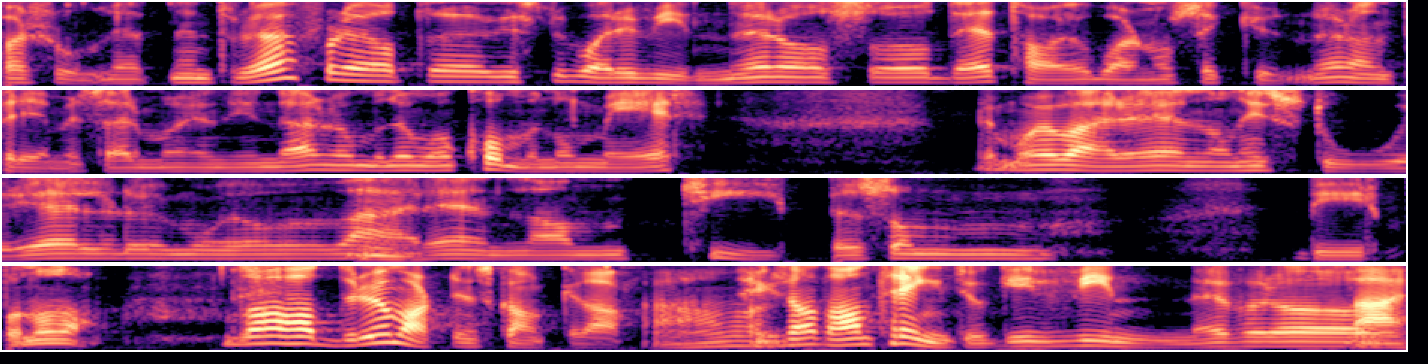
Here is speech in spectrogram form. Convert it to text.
personligheten din, tror jeg. fordi at eh, hvis du bare vinner, og så Det tar jo bare noen sekunder, den premieseremonien der. Men det må jo komme noe mer. Det må jo være en eller annen historie, eller det må jo være en eller annen type som byr på noe, da. Da hadde du jo Martin Skanke, da. Ja, han var-? Han trengte jo ikke vinne for å Nei.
